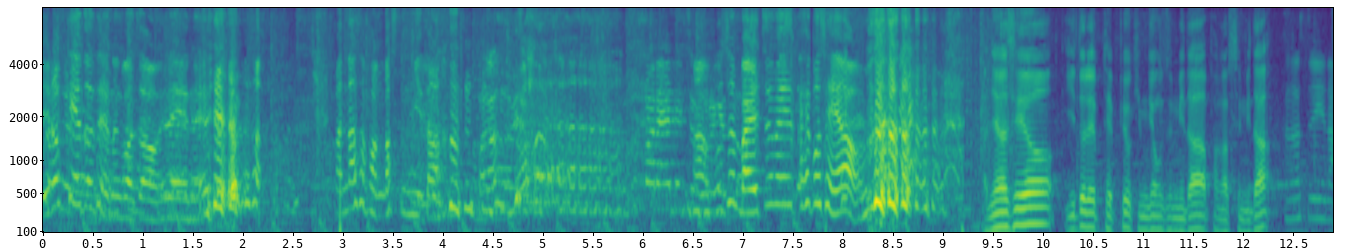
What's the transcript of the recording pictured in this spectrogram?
이렇게 해도 되는 거죠? 네네. 만나서 반갑습니다. 반갑습니다. 아, 무슨 말 좀 해보세요. 안녕하세요. 이더랩 대표 김경수입니다. 반갑습니다. 반갑습니다.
